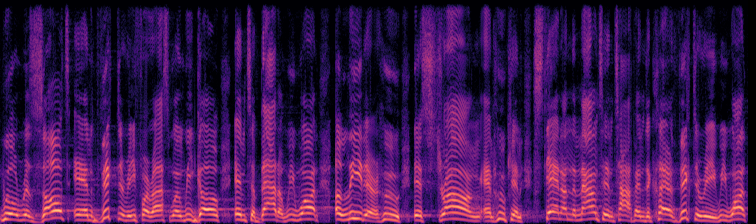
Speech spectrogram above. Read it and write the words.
will result in victory for us when we go into battle. We want a leader who is strong and who can stand on the mountaintop and declare victory. We want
